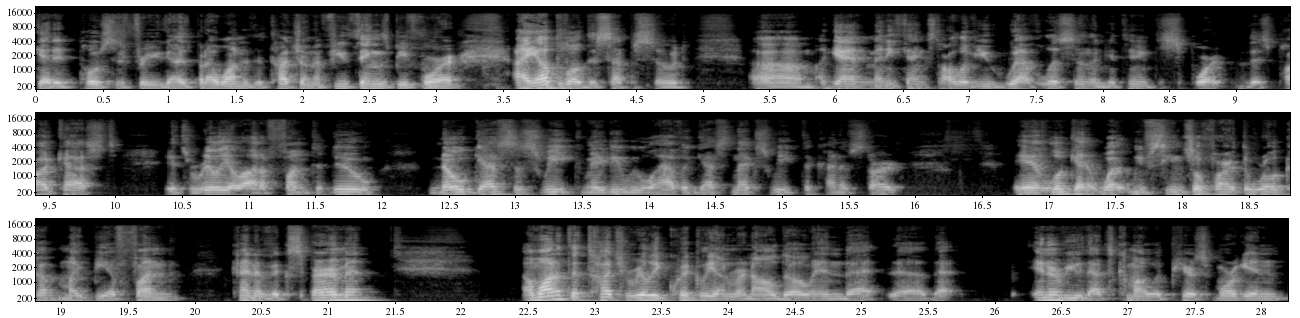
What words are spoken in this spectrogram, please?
get it posted for you guys. But I wanted to touch on a few things before I upload this episode. Um, again, many thanks to all of you who have listened and continue to support this podcast. It's really a lot of fun to do. No guests this week. Maybe we will have a guest next week to kind of start and look at what we've seen so far at the World Cup. Might be a fun kind of experiment. I wanted to touch really quickly on Ronaldo and that uh, that interview that's come out with Piers Morgan.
